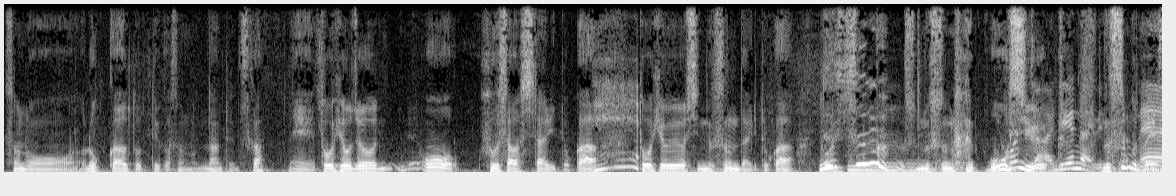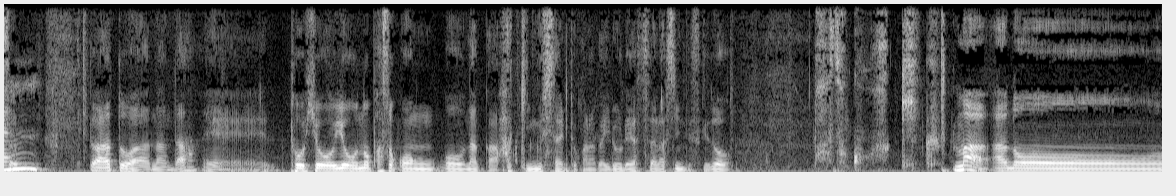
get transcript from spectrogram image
そのロックアウトっていうか、そのなんていうんですか、えー投票所を封鎖したりとか、ええ投票用紙盗んだりとか、盗む？盗む、押収、盗むとやあとはなんだ、えー投票用のパソコンをなんかハッキングしたりとか、なんかいろいろやってたらしいんですけど。パソコンハッキングまああのー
